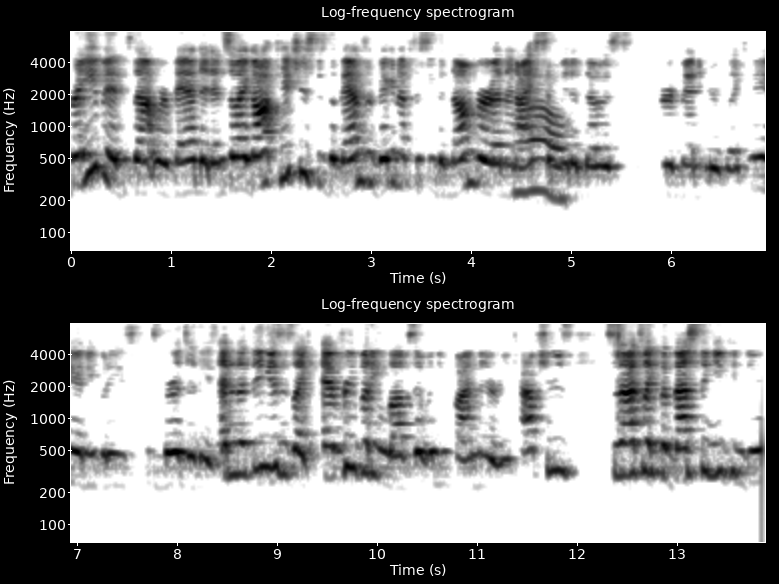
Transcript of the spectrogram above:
ravens that were banded. And so I got pictures because the bands were big enough to see the number, and then wow. I submitted those bird banding group like, hey, anybody's whose birds are these? And the thing is, is like everybody loves it when you find their recaptures. So that's like the best thing you can do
